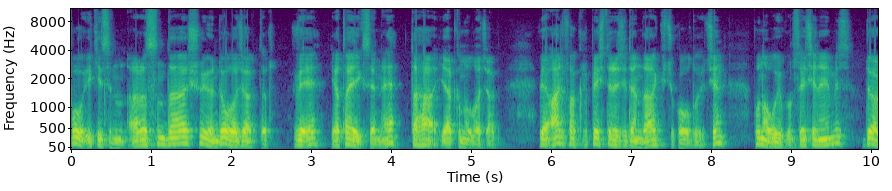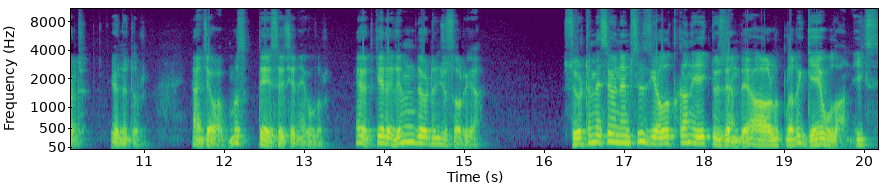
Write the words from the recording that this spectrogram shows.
bu ikisinin arasında şu yönde olacaktır ve yatay eksene daha yakın olacak. Ve alfa 45 dereceden daha küçük olduğu için buna uygun seçeneğimiz 4 yönüdür. Yani cevabımız D seçeneği olur. Evet gelelim dördüncü soruya. Sürtünmesi önemsiz yalıtkan eğik düzlemde ağırlıkları G olan X,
